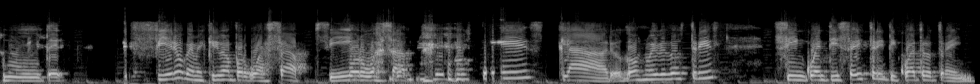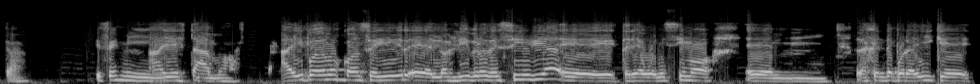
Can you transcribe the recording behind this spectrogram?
tu Prefiero que me escriban por WhatsApp, ¿sí? Por WhatsApp. 2923, claro, 2923 56 34 30. Ese es mi. Ahí estamos. Ahí podemos conseguir eh, los libros de Silvia. Eh, estaría buenísimo em, la gente por ahí que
